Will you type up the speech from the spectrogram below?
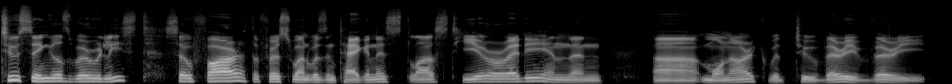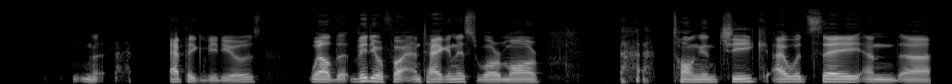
two singles were released so far. The first one was Antagonist last year already, and then uh, Monarch with two very, very epic videos. Well, the video for Antagonist were more tongue in cheek, I would say, and uh,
